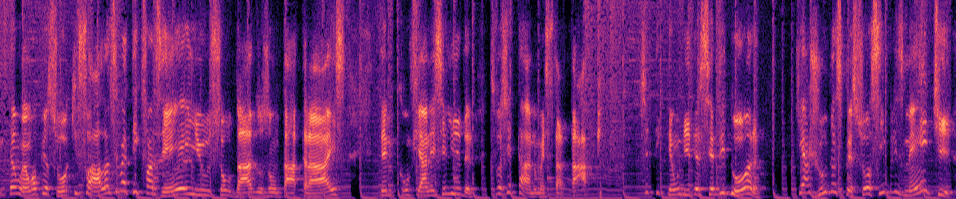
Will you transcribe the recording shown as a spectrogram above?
Então é uma pessoa que fala, você vai ter que fazer e os soldados vão estar tá atrás, tendo que confiar nesse líder. Se você está numa startup, você tem que ter um líder servidor que ajuda as pessoas simplesmente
